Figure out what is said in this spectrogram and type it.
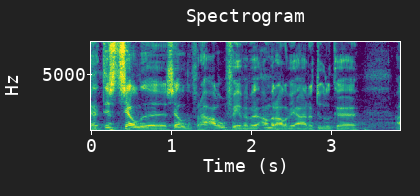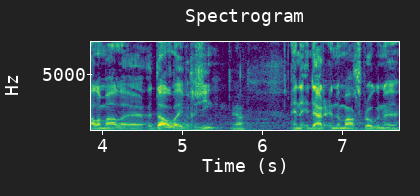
het is hetzelfde, hetzelfde verhaal ongeveer. We hebben anderhalf jaar natuurlijk uh, allemaal uh, het dal even gezien. Ja. En daar, normaal gesproken,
